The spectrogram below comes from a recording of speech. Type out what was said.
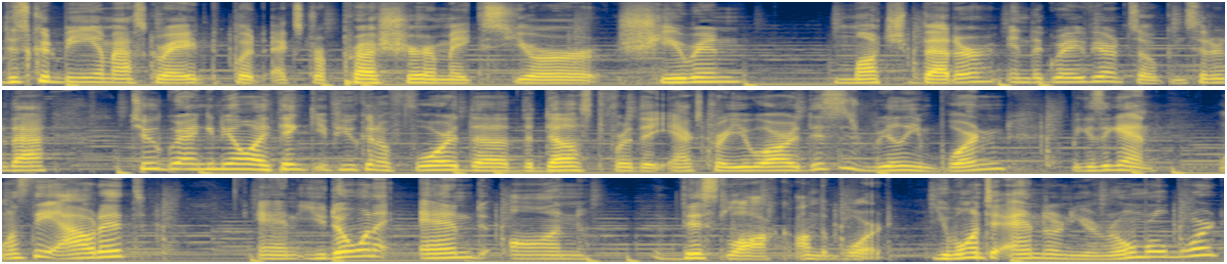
this could be a Masquerade put extra pressure, makes your Shirin much better in the graveyard, so consider that. Two Granguignol, I think if you can afford the, the dust for the extra UR, this is really important because again, once they out it, and you don't want to end on this lock on the board. You want to end on your normal board,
